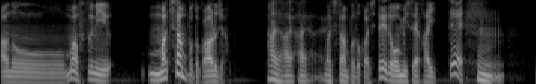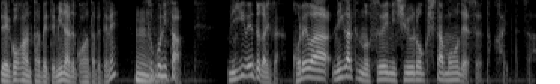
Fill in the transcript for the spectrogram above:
あのーまあ普通に街散歩とかあるじゃん。はいはいはいはい。街散歩とかして、でお店入って、うん。でご飯食べて、みんなでご飯食べてね。うんそこにさ、右上とかにさ、これは2月の末に収録したものですとか入ってさ、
